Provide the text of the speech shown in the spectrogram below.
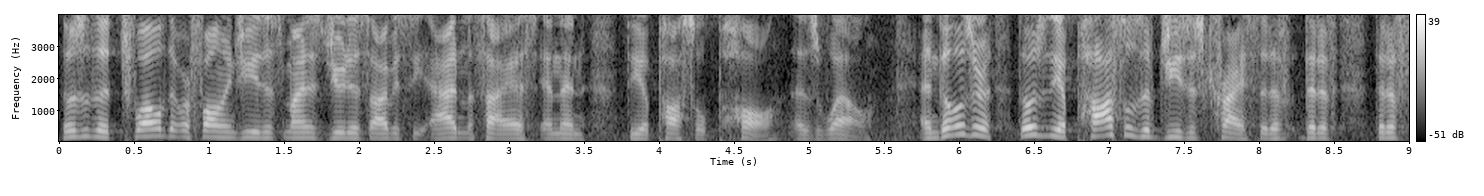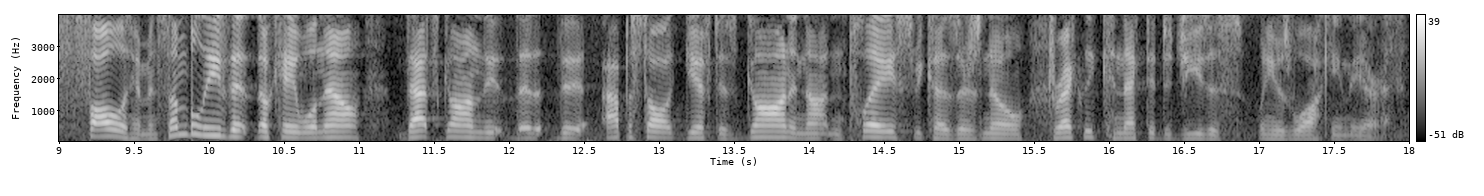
those are the 12 that were following jesus minus judas obviously add matthias and then the apostle paul as well. And those are those are the apostles of jesus christ that have that have that have followed him. And some believe that okay well now that's gone the, the, the apostolic gift is gone and not in place because there's no directly connected to jesus when he was walking the earth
